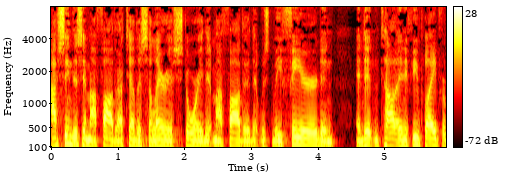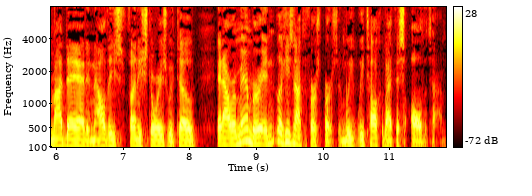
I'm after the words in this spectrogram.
I've seen this in my father. I tell this hilarious story that my father, that was to be feared and, and didn't talk. And if you played for my dad and all these funny stories we've told, and I remember, and look, he's not the first person. We, we talk about this all the time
